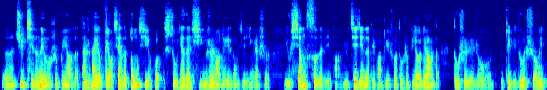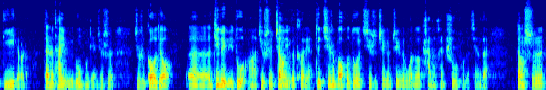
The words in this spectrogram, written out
呃，具体的内容是不一样的，但是它要表现的东西，或首先在形式上这些东西应该是有相似的地方，有接近的地方，比如说都是比较亮的，都是这种对比度稍微低一点的。但是它有一个共同点，就是就是高调，呃，低对比度啊，就是这样一个特点。对，其实饱和度，其实这个这个我都要看得很舒服了。现在，当时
